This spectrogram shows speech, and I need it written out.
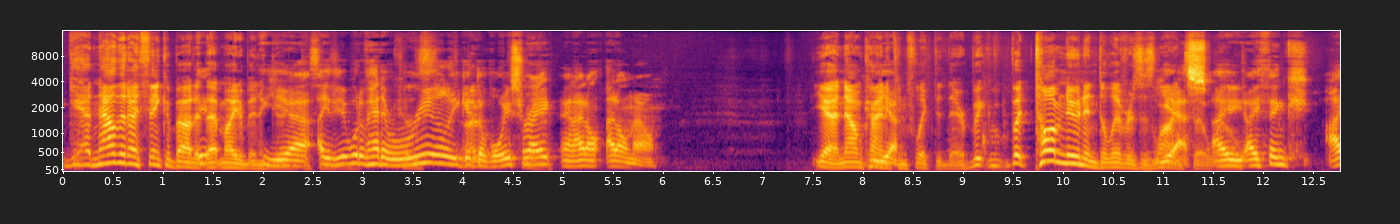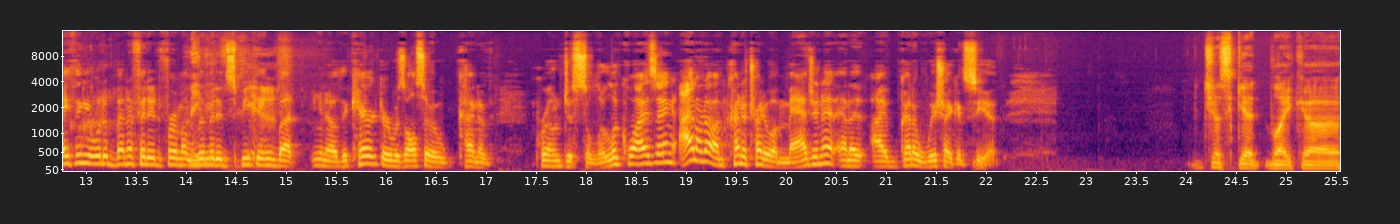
Yeah, now that I think about it, that might have been a good Yeah, decision. it would have had to really get I- the voice right, and I don't I don't know. Yeah, now I'm kind of Yeah. conflicted there. But but Tom Noonan delivers his lines yes, so well. I I think I think it would have benefited from a limited speaking, but you know, the character was also kind of prone to soliloquizing. I don't know. I'm kind of trying to imagine it, and I, I kind of wish I could see it. just get like uh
